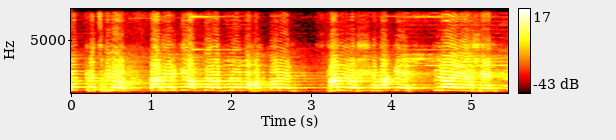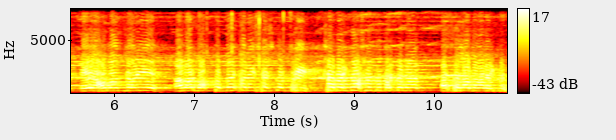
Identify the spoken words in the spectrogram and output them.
পক্ষে ছিল, তাদেরকে আপনারা পুনর্বহল করেন। স্থানীয় সেবাকে ফিরায় আসেন। এই আহ্বান জানিয়ে আমার বক্তব্য এখানেই শেষ করছি। সবাইকে অসংখ্য ধন্যবাদ। আসসালামু আলাইকুম।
